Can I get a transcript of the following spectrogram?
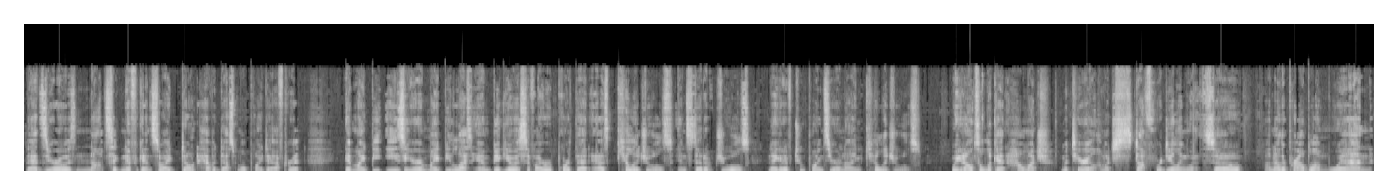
That zero is not significant, so I don't have a decimal point after it. It might be easier, it might be less ambiguous if I report that as kilojoules instead of joules, negative 2.09 kilojoules. We can also look at how much material, how much stuff we're dealing with. So another problem, when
